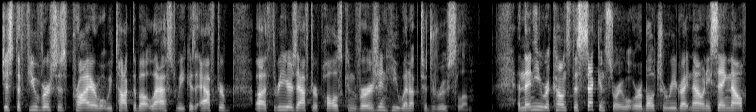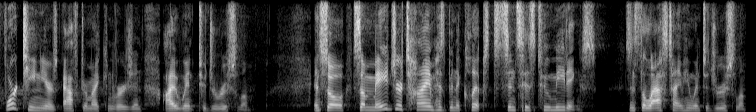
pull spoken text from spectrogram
Just a few verses prior, what we talked about last week is after uh, three years after Paul's conversion, he went up to Jerusalem. And then he recounts the second story, what we're about to read right now. And he's saying, Now, 14 years after my conversion, I went to Jerusalem. And so some major time has been eclipsed since his two meetings, since the last time he went to Jerusalem.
